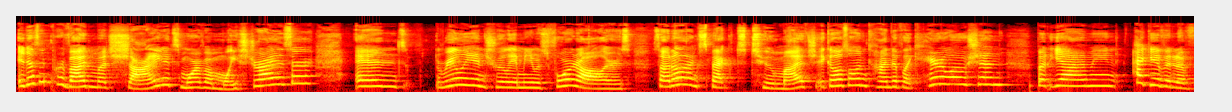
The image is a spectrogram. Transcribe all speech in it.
it doesn't provide much shine, it's more of a moisturizer, and really and truly, I mean, it was $4, so I don't expect too much. It goes on kind of like hair lotion, but yeah, I mean, I give it a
